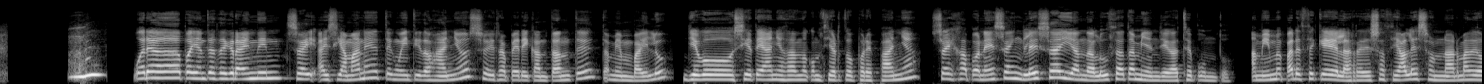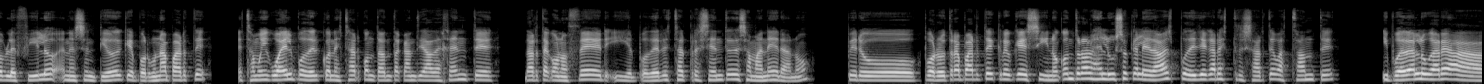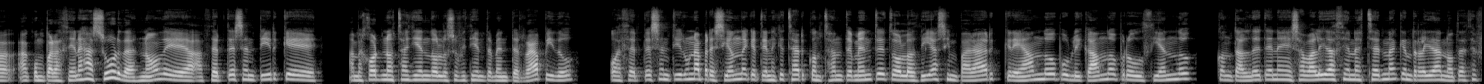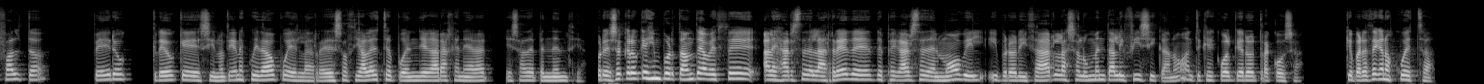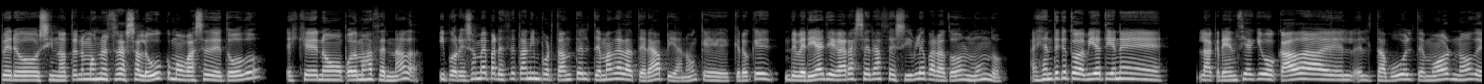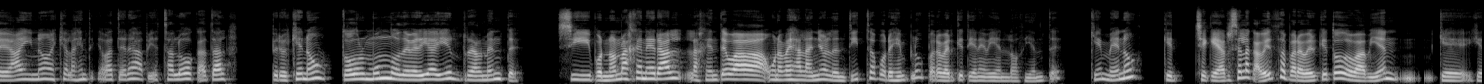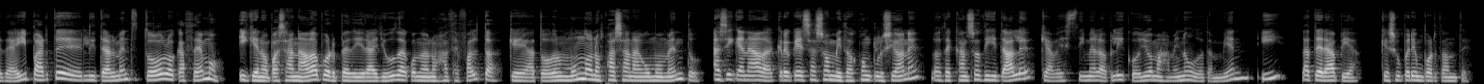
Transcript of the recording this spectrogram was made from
What up, oyentes de Grinding? Soy Aisy Amane, tengo 22 años, soy rapera y cantante, también bailo. Llevo 7 años dando conciertos por España. Soy japonesa, inglesa y andaluza también llega a este punto. A mí me parece que las redes sociales son un arma de doble filo en el sentido de que por una parte está muy guay el poder conectar con tanta cantidad de gente, darte a conocer y el poder estar presente de esa manera, ¿no? Pero por otra parte creo que si no controlas el uso que le das puede llegar a estresarte bastante y puede dar lugar a, comparaciones absurdas, ¿no? De hacerte sentir que a lo mejor no estás yendo lo suficientemente rápido o hacerte sentir una presión de que tienes que estar constantemente todos los días sin parar, creando, publicando, produciendo, con tal de tener esa validación externa que en realidad no te hace falta, pero creo que si no tienes cuidado, pues las redes sociales te pueden llegar a generar esa dependencia. Por eso creo que es importante a veces alejarse de las redes, despegarse del móvil y priorizar la salud mental y física, ¿no? Antes que cualquier otra cosa que parece que nos cuesta. Pero si no tenemos nuestra salud como base de todo, es que no podemos hacer nada. Y por eso me parece tan importante el tema de la terapia, ¿no? Que creo que debería llegar a ser accesible para todo el mundo. Hay gente que todavía tiene la creencia equivocada, el, tabú, el temor, ¿no? De, ay, no, es que la gente que va a terapia está loca, tal. Pero es que no, todo el mundo debería ir realmente. Si por norma general la gente va una vez al año al dentista, por ejemplo, para ver que tiene bien los dientes, ¿qué menos que chequearse la cabeza para ver que todo va bien, que, de ahí parte literalmente todo lo que hacemos y que no pasa nada por pedir ayuda cuando nos hace falta, que a todo el mundo nos pasa en algún momento. Así que nada, creo que esas son mis dos conclusiones, los descansos digitales, que a veces sí me lo aplico yo más a menudo también, y la terapia, que es súper importante.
